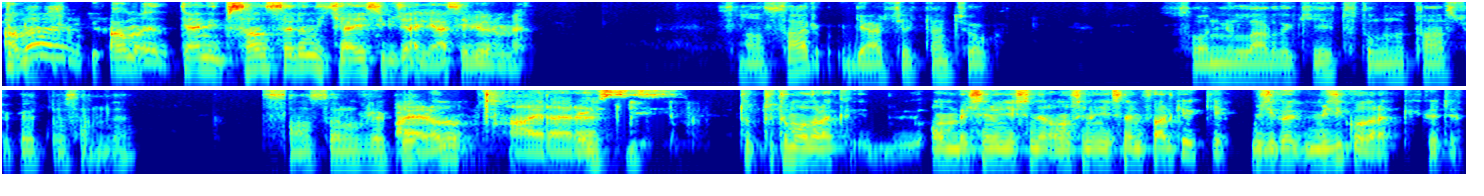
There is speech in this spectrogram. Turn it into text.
Ama ama yani Sansar'ın hikayesi güzel ya seviyorum ben. Sansar gerçekten çok son yıllardaki tutumunu tas çok etmesem de Sansar'ın rapi Hayır oğlum. Hayır hayır hayır. Tut, tutum olarak 15 sene öncesinden 10 sene öncesinden bir farkı yok ki. Müzik müzik olarak kötü.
